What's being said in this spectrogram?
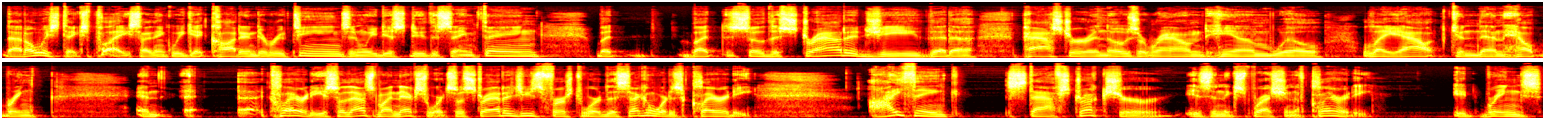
that always takes place. I think we get caught into routines and we just do the same thing. But but so the strategy that a pastor and those around him will lay out can then help bring and uh, uh, clarity. So that's my next word. So strategy is first word. The second word is clarity. I think staff structure is an expression of clarity. It brings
